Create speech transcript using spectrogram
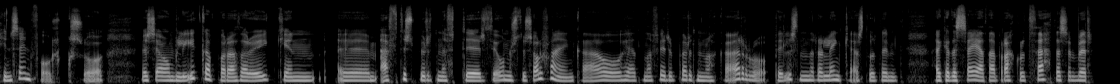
hins einn fólks og við sjáum líka bara að það er aukin um, eftirspurn eftir þjónustu sálfræðinga og hérna fyrir börnun okkar og byrjustin er að lengjast og það er ekki að segja að það er bara akkurat þetta sem er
